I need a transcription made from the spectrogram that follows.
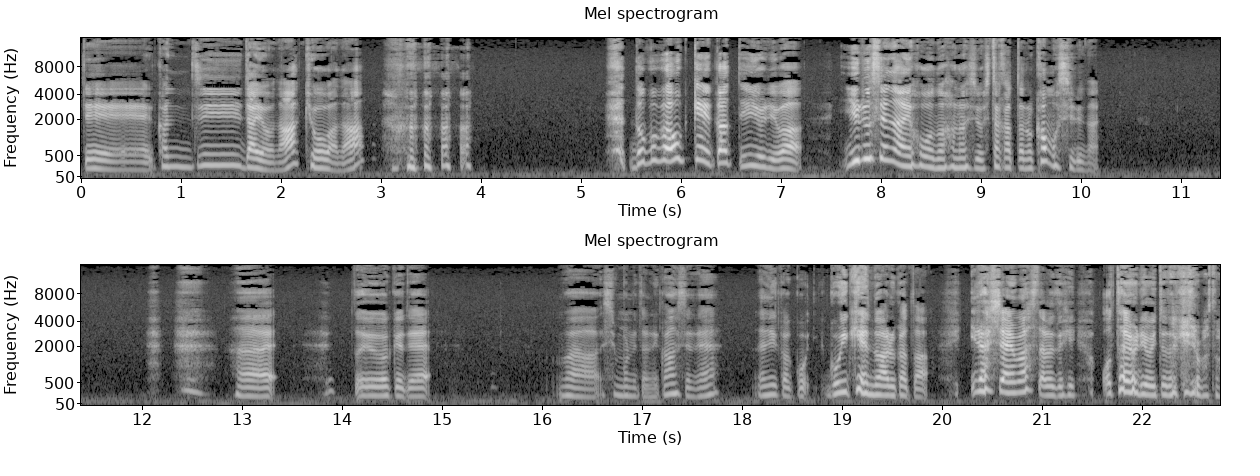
て感じだよな、今日はな。どこが OK かっていうよりは、許せない方の話をしたかったのかもしれない。はい。というわけで、まあ、下ネタに関してね、何かごご意見のある方いらっしゃいましたらぜひお便りをいただければと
